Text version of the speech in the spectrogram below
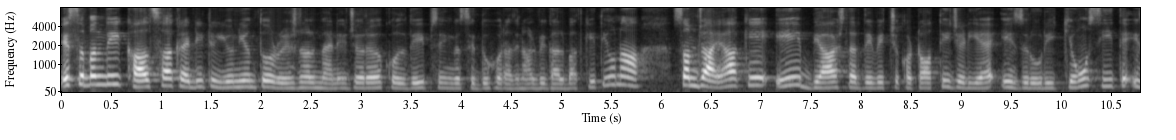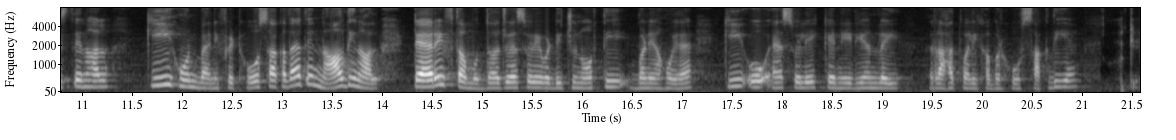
ਇਸ ਸੰਬੰਧੀ ਖਾਲਸਾ ਕ੍ਰੈਡਿਟ ਯੂਨੀਅਨ ਤੋਂ ਰੀਜਨਲ ਮੈਨੇਜਰ ਕੁਲਦੀਪ ਸਿੰਘ ਸਿੱਧੂ ਹੋਰਾਂ ਦੇ ਨਾਲ ਵੀ ਗੱਲਬਾਤ ਕੀਤੀ। ਉਹਨਾਂ ਸਮਝਾਇਆ ਕਿ ਇਹ ਵਿਆਜ ਦਰ ਦੇ ਵਿੱਚ ਕਟੌਤੀ ਜਿਹੜੀ ਹੈ, ਇਹ ਜ਼ਰੂਰੀ ਕਿਉਂ ਸੀ ਤੇ ਇਸ ਦੇ ਨਾਲ ਕੀ ਹੁਣ ਬੈਨੀਫਿਟ ਹੋ ਸਕਦਾ ਹੈ ਤੇ ਨਾਲ ਦੀ ਨਾਲ ਟੈਰਿਫ ਦਾ ਮੁੱਦਾ ਜੋ ਇਸ ਵੇਲੇ ਵੱਡੀ ਚੁਣੌਤੀ ਬਣਿਆ ਹੋਇਆ ਹੈ, ਕੀ ਉਹ ਇਸ ਵੇਲੇ ਕੈਨੇਡੀਅਨ ਲਈ ਰਾਹਤ ਵਾਲੀ ਖਬਰ ਹੋ ਸਕਦੀ ਹੈ। ਓਕੇ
